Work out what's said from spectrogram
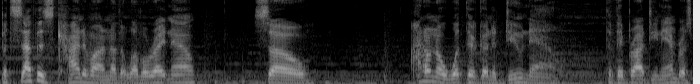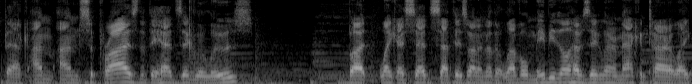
But Seth is kind of on another level right now. So I don't know what they're to do now that they brought Dean Ambrose back. I'm I'm surprised that they had Ziggler lose. But like I said, Seth is on another level. Maybe they'll have Ziggler and McIntyre like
